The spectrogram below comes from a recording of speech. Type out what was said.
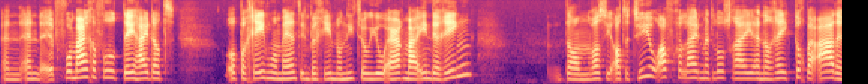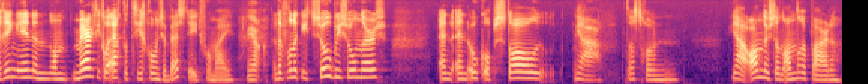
En, en voor mijn gevoel deed hij dat op een gegeven moment in het begin nog niet zo heel erg. Maar in de ring, dan was hij altijd heel afgeleid met losrijden. En dan reed ik toch bij A de ring in. En dan merkte ik wel echt dat hij gewoon zijn best deed voor mij. ja. En dat vond ik iets zo bijzonders. En, en ook op stal, ja, dat is gewoon ja, anders dan andere paarden.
